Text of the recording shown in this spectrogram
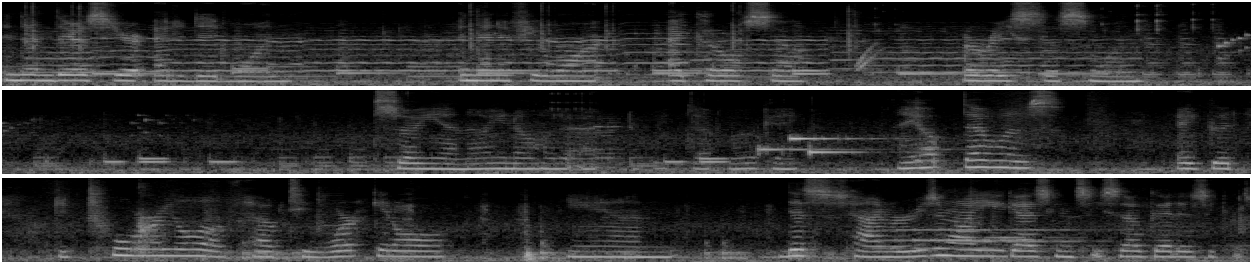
And then there's your edited one. And then if you want, I could also erase this one. So yeah, now you know how to activate that. Okay. I hope that was a good tutorial of how to work it all. And this time, the reason why you guys can see so good is because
